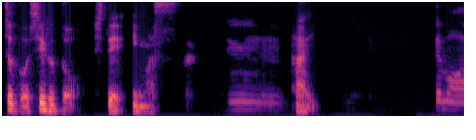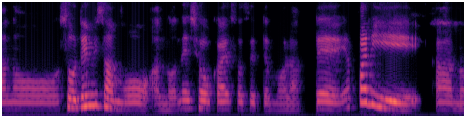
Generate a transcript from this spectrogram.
ちょっとシフトしています。うんはい。でもあのそうデミさんもあの、ね、紹介させてもらってやっぱりあの、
